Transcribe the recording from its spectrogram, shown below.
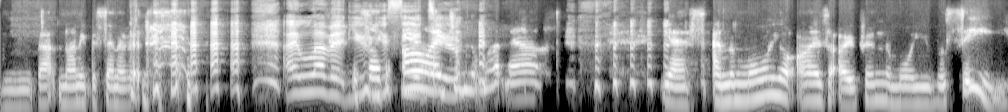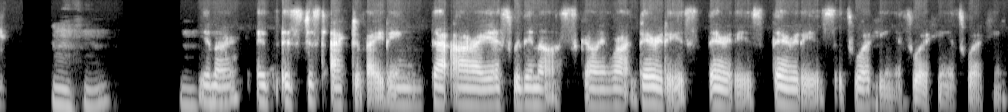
mm, About 90% of it. I love it. You like, you see oh, I it too. didn't, what now? Yes. And the more your eyes are open, the more you will see. Hmm You know, it, it's just activating that RAS within us, going, right, there it is, there it is, there it is. It's working, it's working, it's working.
